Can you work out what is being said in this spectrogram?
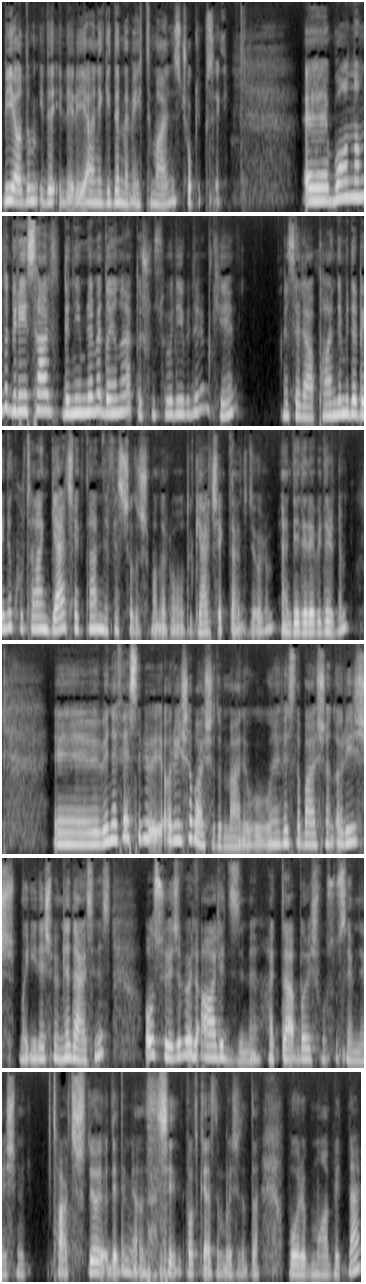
bir adım ileriye hani gidememe ihtimaliniz çok yüksek. Ee, bu anlamda bireysel deneyimlerime dayanarak da şunu söyleyebilirim ki Mesela pandemide beni kurtaran gerçekten nefes çalışmaları oldu. Gerçekten diyorum. Yani delirebilirdim. Ee, ve nefesle bir arayışa başladım ben de. Bu nefesle başlayan arayış mı iyileşme mi ne dersiniz? O süreci böyle aile dizimi hatta Barış Mutsuz semineri şimdi tartışılıyor dedim ya şey podcast'ın başında da bu ara bu muhabbetler.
